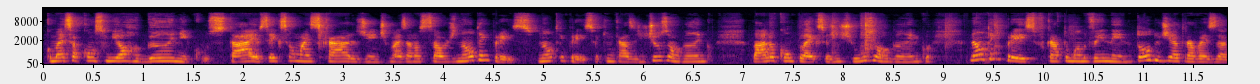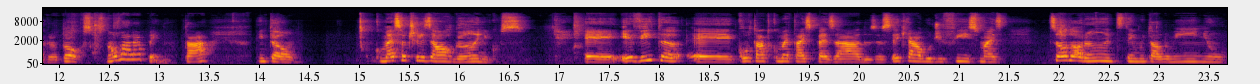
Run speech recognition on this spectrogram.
começa a consumir orgânicos, tá? Eu sei que são mais caros, gente, mas a nossa saúde não tem preço. Não tem preço. Aqui em casa a gente usa orgânico, lá no complexo a gente usa orgânico. Não tem preço ficar tomando veneno todo dia através dos agrotóxicos, não vale a pena, tá? Então, começa a utilizar orgânicos. É, evita é, contato com metais pesados. Eu sei que é algo difícil, mas desodorantes tem muito alumínio,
